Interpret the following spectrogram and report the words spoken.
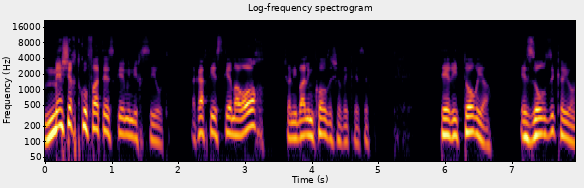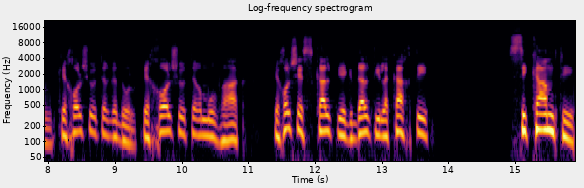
משך תקופת ההסכם היא נכסיות. לקחתי הסכם ארוך, כשאני בא למכור זה שווה כסף. טריטוריה, אזור זיכיון, ככל שהוא יותר גדול, ככל שהוא יותר מובהק, ככל שהשכלתי, הגדלתי, לקחתי, סיכמתי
